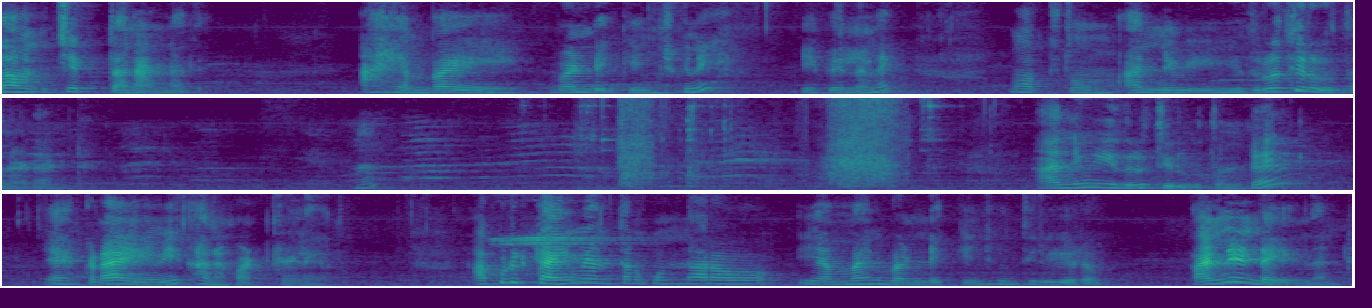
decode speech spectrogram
గమ చెప్తానన్నది ఆ అబ్బాయి బండి ఎక్కించుకుని ఈ పిల్లని మొత్తం అన్ని వీధులు తిరుగుతున్నాడంట. అన్ని వీధులు తిరుగుతుంటే ఎక్కడా ఏమీ కనపట్టలేదు అప్పుడు టైం ఎంత అనుకుంటున్నారో? ఈ అమ్మాయిని బండి ఎక్కించుకుని తిరిగేయడం పన్నెండు అయ్యిందంట.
